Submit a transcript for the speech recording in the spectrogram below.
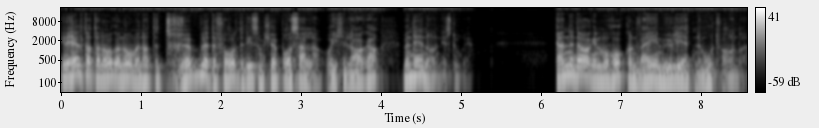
I det hele tatt har Norge og nordmenn hatt et trøblete forhold til de som kjøper og selger og ikke lager, men det er en annen historie. Denne dagen må Håkon veie mulighetene mot hverandre.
